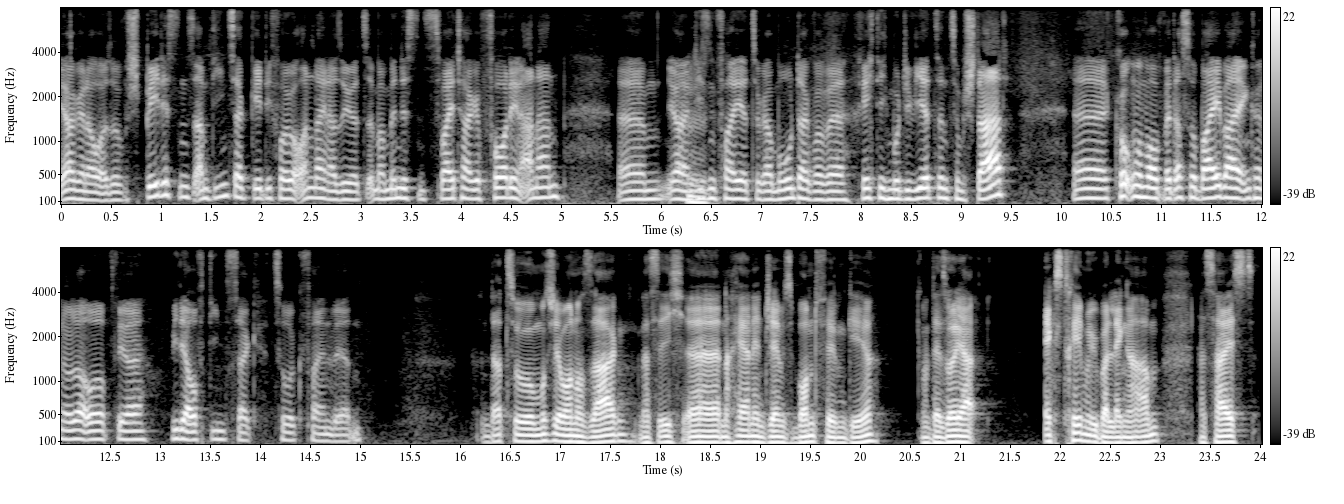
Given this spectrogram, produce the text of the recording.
ja, genau, also spätestens am Dienstag geht die Folge online. Also jetzt immer mindestens zwei Tage vor den anderen. Ähm, ja, in mhm. diesem Fall jetzt sogar Montag, weil wir richtig motiviert sind zum Start. Äh, gucken wir mal, ob wir das so beibehalten können oder ob wir wieder auf Dienstag zurückfallen werden. Dazu muss ich aber auch noch sagen, dass ich äh, nachher in den James Bond-Film gehe. Und der soll ja extreme Überlänge haben. Das heißt,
